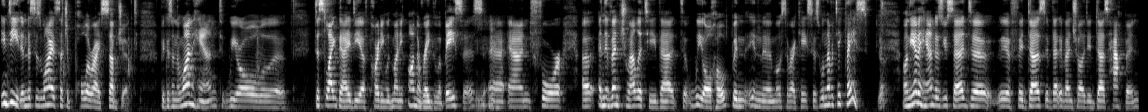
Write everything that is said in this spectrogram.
Indeed, and this is why it's such a polarized subject. Because on the one hand, we all uh, dislike the idea of parting with money on a regular basis, mm-hmm. uh, and for uh, an eventuality that we all hope, in in the, most of our cases, will never take place. Yeah. On the other hand, as you said, uh, if it does, if that eventuality does happen,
